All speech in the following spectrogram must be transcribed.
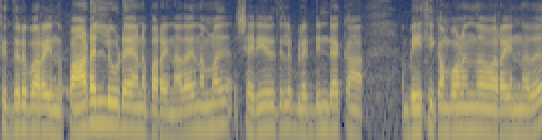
സിദ്ധർ പറയുന്നു പാടലിലൂടെയാണ് പറയുന്നത്. അതായത് നമ്മുടെ ശരീരത്തിലെ ബ്ലഡിന്റെ ബേസിക് കമ്പോണന്റ് എന്ന് പറയുന്നത്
